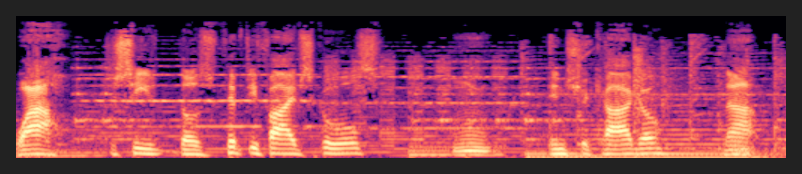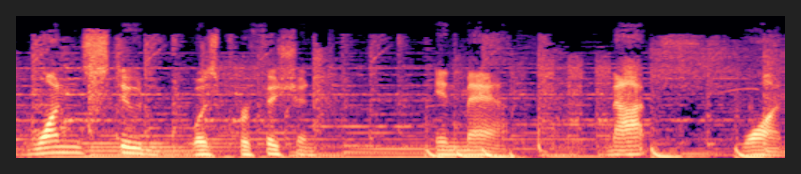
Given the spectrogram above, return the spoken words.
wow, to see those 55 schools mm. in Chicago. Not one student was proficient in math. Not one.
